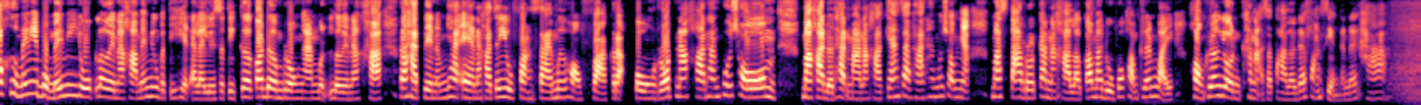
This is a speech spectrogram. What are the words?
ก็คือไม่มีบุ๋มไม่มียุบเลยนะคะ ไม่มีอุบัติเหตุอะไรเลยสติกเกอร์ก็เดิมโรงงานหมดเลยนะคะ รหัสเปลี่ยนน้ำยาแอร์นะคะ จะอยู่ฝั่งซ้ายมือของฝากระโปรงรถนะคะ ท่านผู้ชมมาค่ะเดี๋ยวถัดมานะคะ แก้งจะพาท่านผู้ชมเนี่ยมาสตาร์ทรถกันนะคะ แล้วก็มาดูพวกความเคลื่อนไหวของเครื่องยนต์ขณะสตาร์ทแล้วได้ฟังเสียงกันด้วยค่ะ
